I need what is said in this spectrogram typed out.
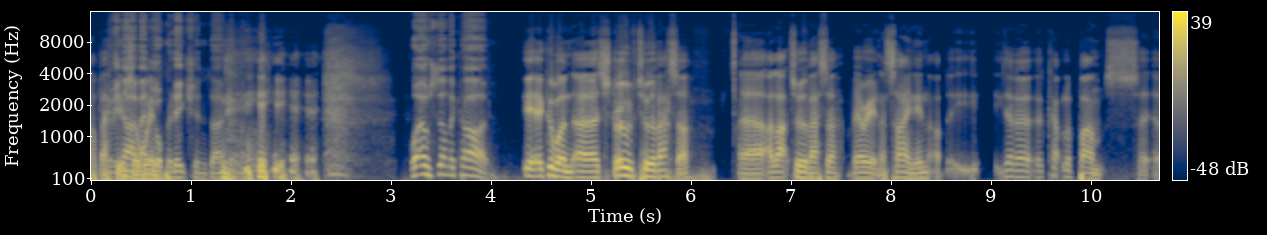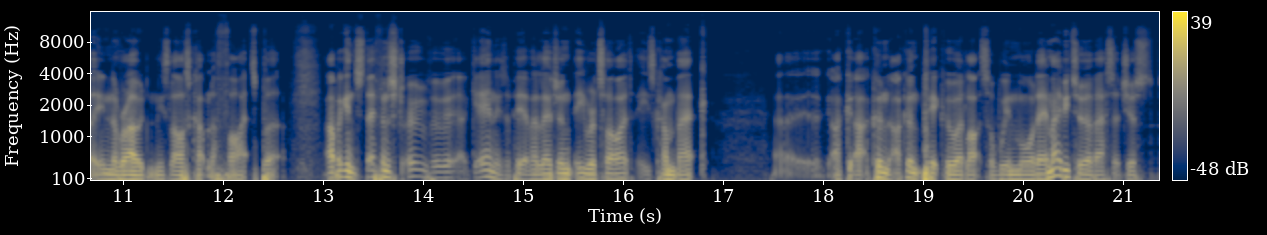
I'll back we know about win. your predictions, though. yeah. what else is on the card? Yeah, good one. Uh, Struve Tuivasa. Uh, I like Tuivasa. Very entertaining. Uh, He's had a, a couple of bumps uh, in the road in his last couple of fights, but up against Stefan Struve, who again is a bit of a legend. He retired. He's come back. Uh, I, I couldn't. I couldn't pick who I'd like to win more there. Maybe Tuivasa. Just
